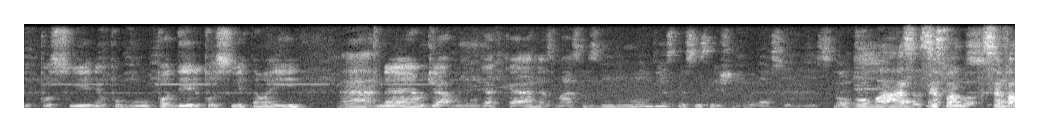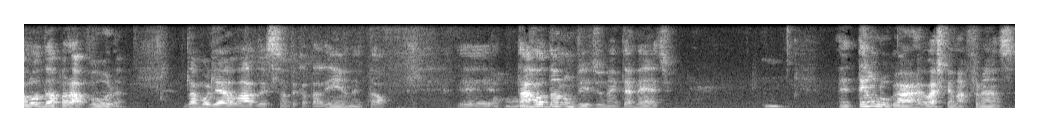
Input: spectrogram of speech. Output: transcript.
e possuir, né? O poder e possuir estão aí, é. né? O diabo, e a carne, as máximas do mundo e as pessoas deixam olhar sobre isso. Né? Ô, Márcio, você, falou, você falou da bravura da mulher lá de Santa Catarina e tal. É, uhum. Tá rodando um vídeo na internet. Hum. É, tem um lugar, eu acho que é na França,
